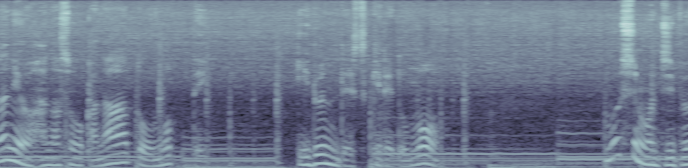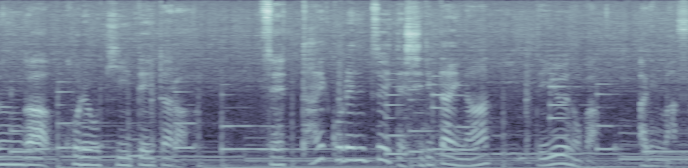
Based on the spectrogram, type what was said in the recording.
何を話そうかなと思っているんですけれどももしも自分がこれを聞いていたら絶対これについて知りたいなっていうのがあります。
